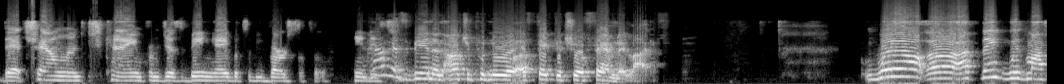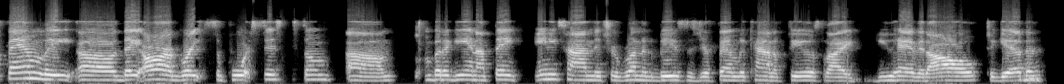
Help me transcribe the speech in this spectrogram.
that challenge came from just being able to be versatile. How has being an entrepreneur affected your family life? Well, uh, I think with my family, uh, they are a great support system. Um, but again, I think anytime that you're running a business, your family kind of feels like you have it all together.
